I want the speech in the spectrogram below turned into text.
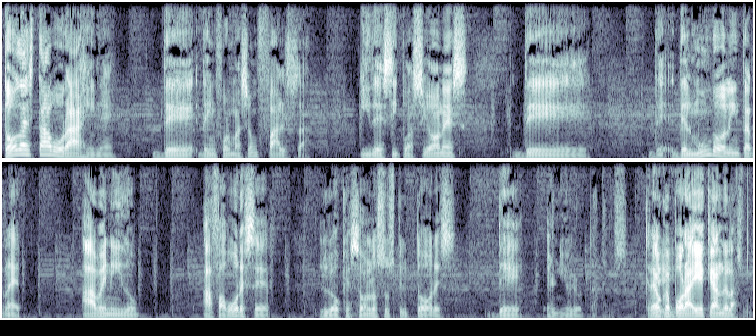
toda esta vorágine de, información falsa y de situaciones de, del mundo del Internet ha venido a favorecer lo que son los suscriptores de el New York Times. Creo que por ahí es que anda el asunto.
